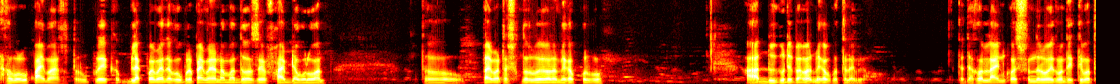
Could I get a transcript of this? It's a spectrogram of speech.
এখন বলব পাইমার তার উপরে ব্ল্যাক পাইমার দেখো উপরে পাইমারের নাম্বার দেওয়া আছে ফাইভ ডাবল ওয়ান তো পাইমারটা সুন্দরভাবে আমরা মেকআপ করব। আর দুই কোটে পাইমার মেকআপ করতে লাগবে। তা দেখো লাইন কস সুন্দরভাবে তোমরা দেখতে পাচ্ছ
